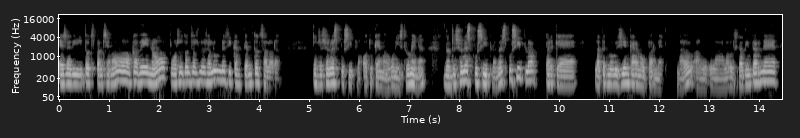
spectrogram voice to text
És a dir, tots pensem, oh, que bé, no? Poso tots els meus alumnes i cantem tots alhora. Doncs això no és possible. O toquem algun instrument, eh? Doncs això no és possible. No és possible perquè la tecnologia encara no ho permet. Val? La, la velocitat d'internet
